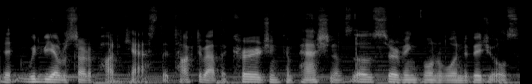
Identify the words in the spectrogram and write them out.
that we'd be able to start a podcast that talked about the courage and compassion of those serving vulnerable individuals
